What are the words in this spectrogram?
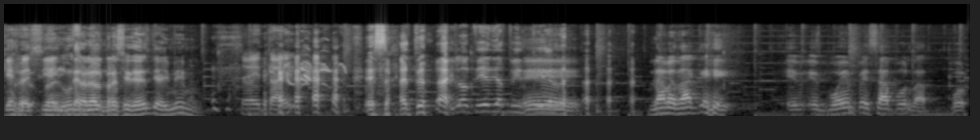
que recién Pregúntale al presidente ahí mismo. Sí, está ahí. Exacto, ahí lo tiene a tu izquierda. Eh, la verdad que eh, eh, voy a empezar por, por,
